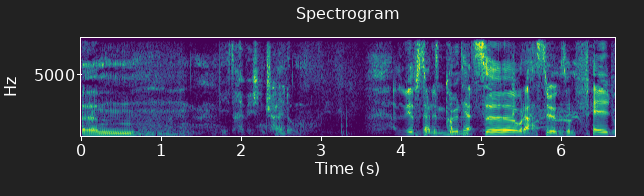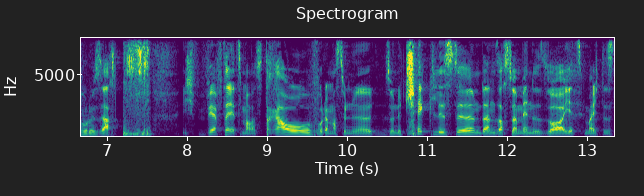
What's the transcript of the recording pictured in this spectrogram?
Ähm, treffe ich Entscheidungen? Also wirfst du eine Münze oder hast du irgend so ein Feld, wo du sagst, pff, ich werf da jetzt mal was drauf oder machst du eine, so eine Checkliste und dann sagst du am Ende, so, jetzt mache ich das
